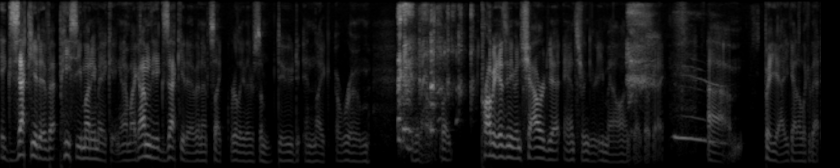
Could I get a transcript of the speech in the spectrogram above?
executive at PC Money Making, and I'm like, I'm the executive, and it's like, really, there's some dude in like a room, you know, like probably hasn't even showered yet, answering your email. I was like, okay. Um, but yeah, you got to look at that.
